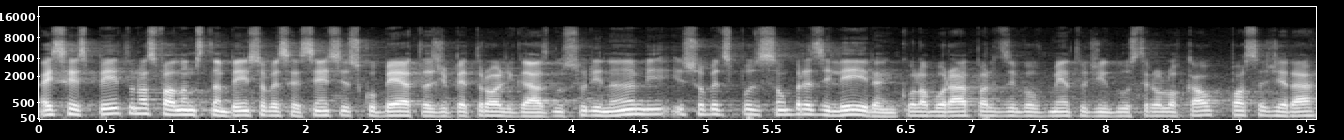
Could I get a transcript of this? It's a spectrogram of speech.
A esse respeito, nós falamos também sobre as recentes descobertas de petróleo e gás no Suriname e sobre a disposição brasileira em colaborar para o desenvolvimento de indústria local que possa gerar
